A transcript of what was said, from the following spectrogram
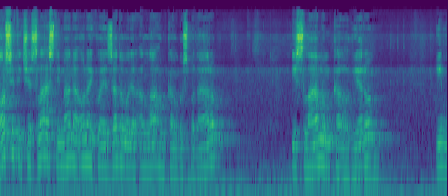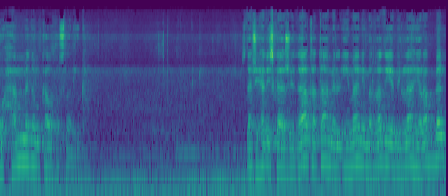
osjetit će slast imana onaj koji je zadovoljan Allahom kao gospodarom, Islamom kao vjerom i Muhammedom kao poslanikom. Znači hadis kaže da tamel imani man radije billahi rabben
